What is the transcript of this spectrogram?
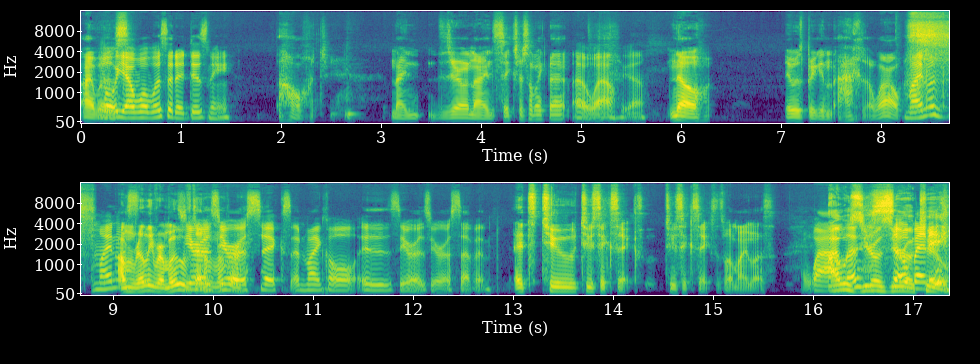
I was Oh yeah, what was it at Disney? oh nine zero nine six or something like that. Oh wow, yeah. No, it was big. In, actually, wow, Mine was mine was I'm really removed. I zero don't zero remember. six, and Michael is zero zero seven. It's two two six six. Two six six is what mine was. Wow, I was that so two.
